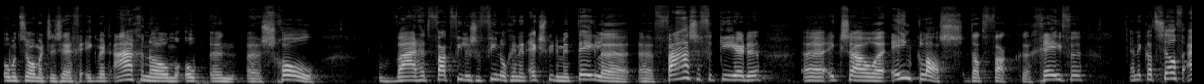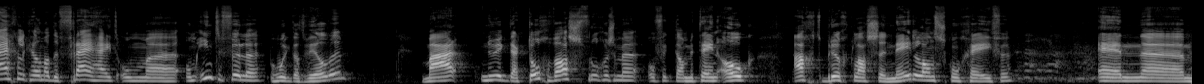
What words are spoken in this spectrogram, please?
om het zo maar te zeggen. Ik werd aangenomen op een school waar het vak filosofie nog in een experimentele fase verkeerde. Ik zou één klas dat vak geven. En ik had zelf eigenlijk helemaal de vrijheid om, om in te vullen hoe ik dat wilde. Maar nu ik daar toch was, vroegen ze me of ik dan meteen ook acht brugklassen Nederlands kon geven. En ehm,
